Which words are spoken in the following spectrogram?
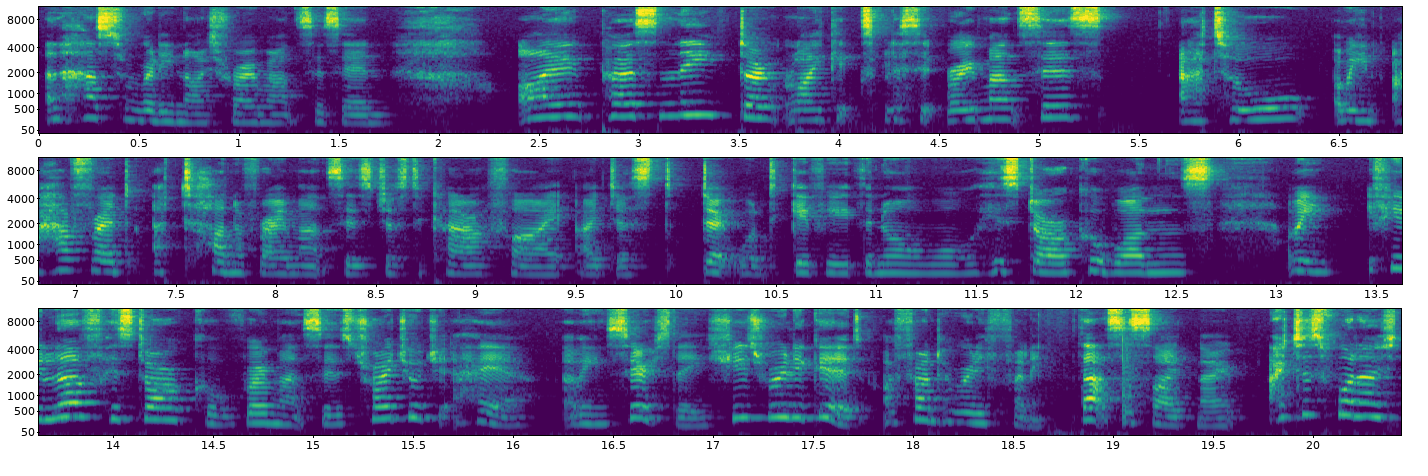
and has some really nice romances in. I personally don't like explicit romances at all. I mean, I have read a ton of romances, just to clarify. I just don't want to give you the normal historical ones. I mean, if you love historical romances, try Georgette Heyer. I mean, seriously, she's really good. I found her really funny. That's a side note. I just want to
